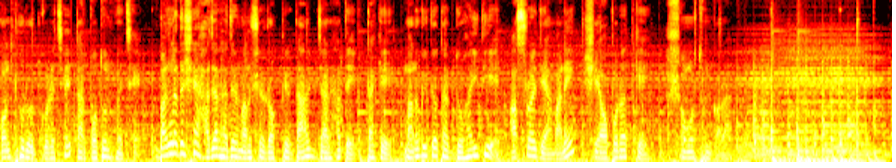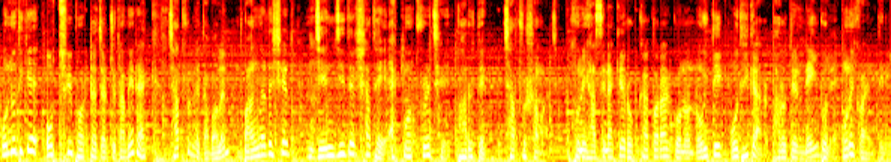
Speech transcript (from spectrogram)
কণ্ঠ রোধ করেছে, তার পতন হয়েছে। বাংলাদেশে হাজার হাজার মানুষের রক্তের দাগ যার হাতে তাকে মানবিকতার দোহাই দিয়ে আশ্রয় দেয়া মানে সে অপরাধকে সমর্থন করা। অন্যদিকে অত্রি ভট্টাচার্য নামের এক ছাত্রনেতা বলেন, বাংলাদেশের জেনজিদের সাথে একমত রয়েছে ভারতের ছাত্র সমাজ। খুনি হাসিনাকে রক্ষা করার কোনো নৈতিক অধিকার ভারতের নেই বলে মনে করেন তিনি।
